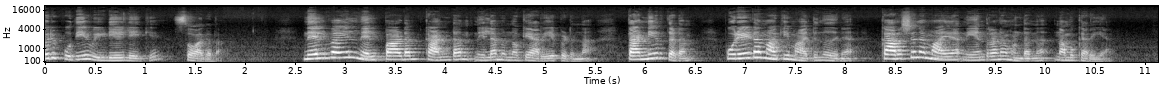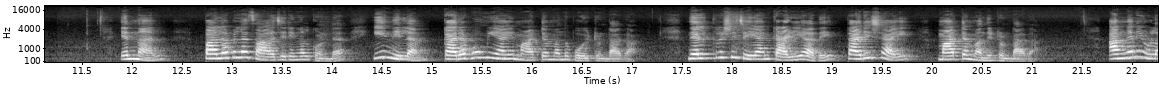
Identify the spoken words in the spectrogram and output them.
ഒരു പുതിയ വീഡിയോയിലേക്ക് സ്വാഗതം. നെൽവയൽ നെൽപ്പാടം കണ്ടം നിലം എന്നൊക്കെ അറിയപ്പെടുന്ന തണ്ണീർത്തടം പുരയിടമാക്കി മാറ്റുന്നതിന് കർശനമായ നിയന്ത്രണമുണ്ടെന്ന് നമുക്കറിയാം. എന്നാൽ പല പല സാഹചര്യങ്ങൾ കൊണ്ട് ഈ നിലം കരഭൂമിയായി മാറ്റം വന്നു പോയിട്ടുണ്ടാകാം. നെൽകൃഷി ചെയ്യാൻ കഴിയാതെ തരിശായി മാറ്റം വന്നിട്ടുണ്ടാകാം. അങ്ങനെയുള്ള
